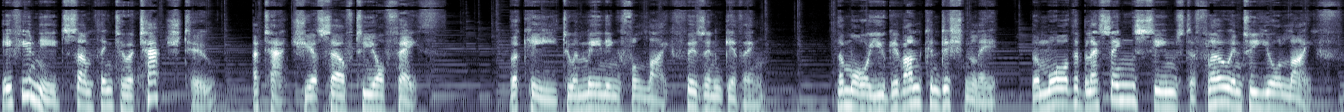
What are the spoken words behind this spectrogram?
If you need something to attach to, attach yourself to your faith. The key to a meaningful life is in giving. The more you give unconditionally, the more the blessings seems to flow into your life.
